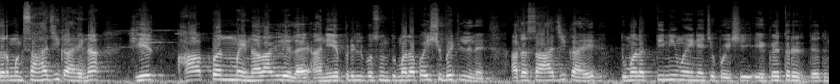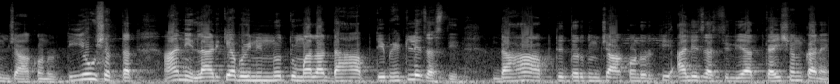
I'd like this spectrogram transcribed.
तर मग साहजिक आहे ना? हे हा पण महिना लागलेला आहे आणि एप्रिलपासून तुम्हाला पैसे भेटले नाही आता साहजिक आहे तुम्हाला तिन्ही महिन्याचे पैसे एकत्ररित्या तुमच्या अकाउंटवरती येऊ शकतात. आणि लाडक्या बहिणींनो तुम्हाला दहा हप्ते भेटलेच असतील. दहा हप्ते तर तुमच्या अकाउंटवरती आलेच असतील यात काही शंका नाही.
